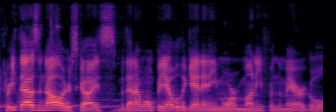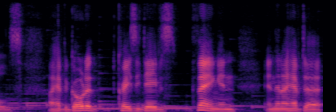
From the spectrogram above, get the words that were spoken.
$3,000, guys. But then I won't be able to get any more money from the marigolds. I have to go to Crazy Dave's thing, and, and then I have to,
